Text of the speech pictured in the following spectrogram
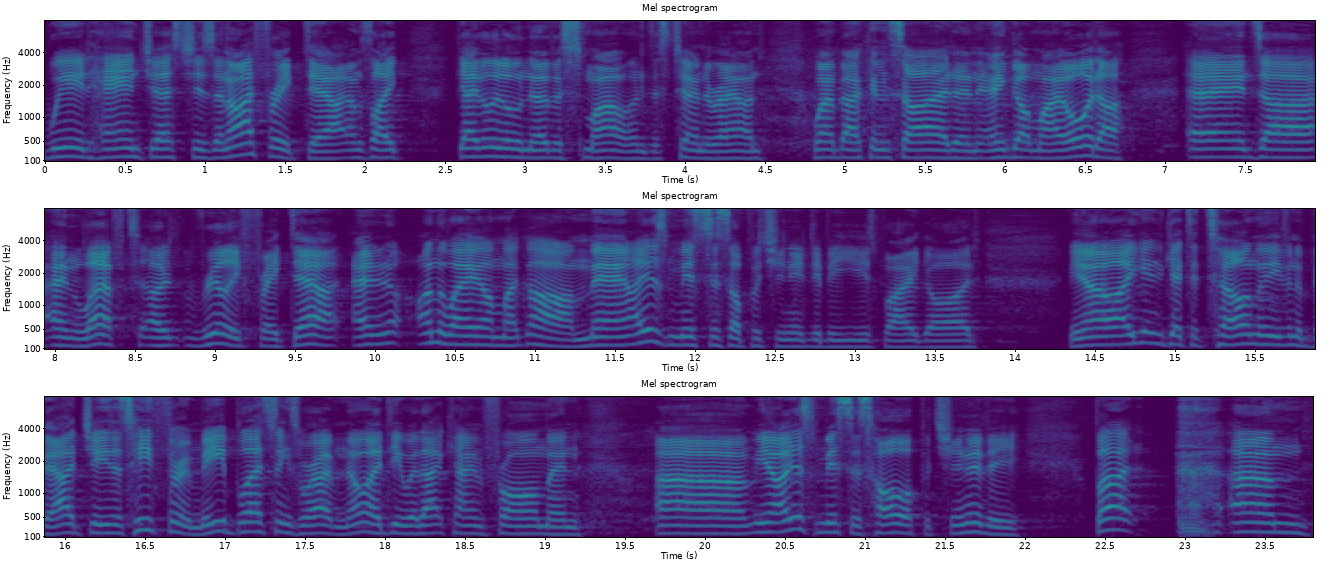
weird hand gestures. And I freaked out. I was like, gave a little nervous smile and just turned around, went back inside, and, and got my order. And, uh, and left. I really freaked out. And on the way, I'm like, oh man, I just missed this opportunity to be used by God. You know, I didn't get to tell him even about Jesus. He threw me blessings where I have no idea where that came from. And um, you know, I just missed this whole opportunity. But um,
